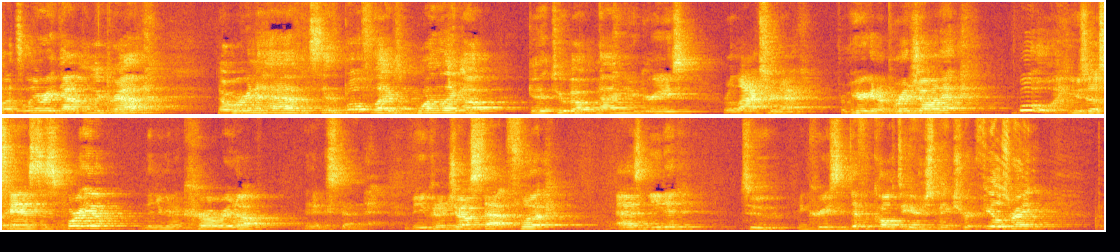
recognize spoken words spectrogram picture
let's lay right down on the ground. Now we're gonna have, instead of both legs, one leg up, get it to about 90 degrees, relax your neck. From here, you're gonna bridge on it. Woo, use those hands to support you, and then you're gonna curl right up and extend. And you can adjust that foot as needed to increase the difficulty or just make sure it feels right. But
